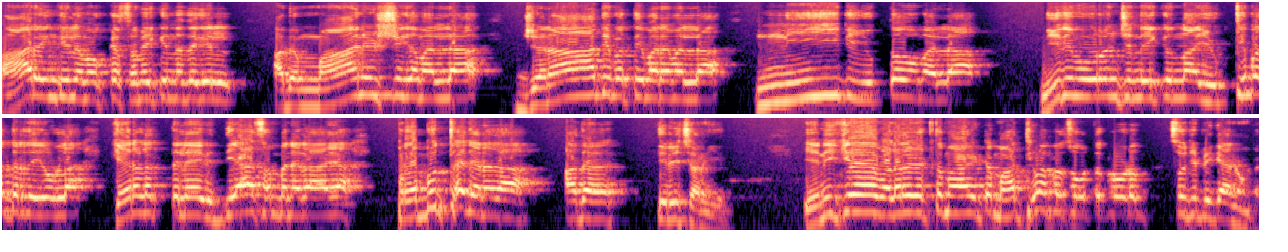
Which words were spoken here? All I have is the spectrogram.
ആരെങ്കിലും ഒക്കെ ശ്രമിക്കുന്നതെങ്കിൽ അത് മാനുഷികമല്ല ജനാധിപത്യപരമല്ല നീതിയുക്തവുമല്ല നീതിപൂർവം ചിന്തിക്കുന്ന യുക്തിഭദ്രതയുള്ള കേരളത്തിലെ വിദ്യാസമ്പന്നരായ പ്രബുദ്ധ ജനത അത് തിരിച്ചറിയും. എനിക്ക് വളരെ വ്യക്തമായിട്ട് മാധ്യമ സുഹൃത്തുക്കളോടും സൂചിപ്പിക്കാനുണ്ട്.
